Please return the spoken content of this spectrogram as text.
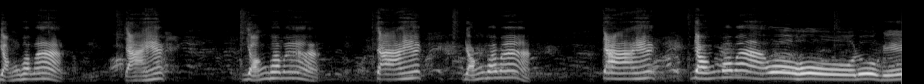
หยองพม่าจ่าแฮกหยองพม่าจ่าแฮกหยองพม่าจ่าแฮกหยองพม่าโอ้โหลูกนี้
